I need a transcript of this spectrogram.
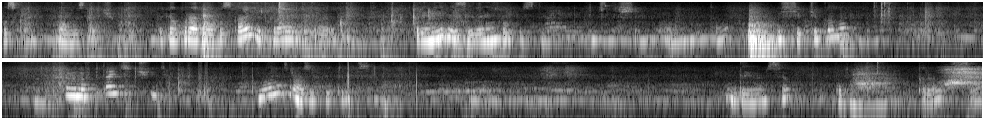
Пускай. Вон листочок. Так акуратно опускай, від краю Примірюйся і легенько опусти. І щипчиками. Воно впитається чуть. Ну, воно зразу впитується. Дивимося. Опа, краса.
